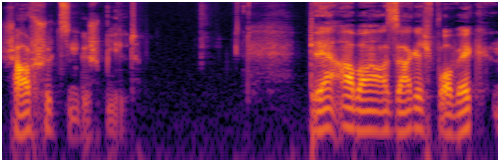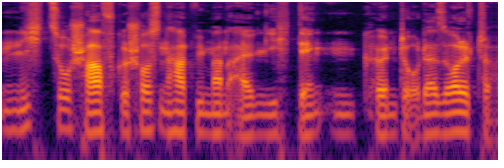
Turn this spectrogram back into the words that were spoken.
Scharfschützen gespielt. Der aber, sage ich vorweg, nicht so scharf geschossen hat, wie man eigentlich denken könnte oder sollte.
